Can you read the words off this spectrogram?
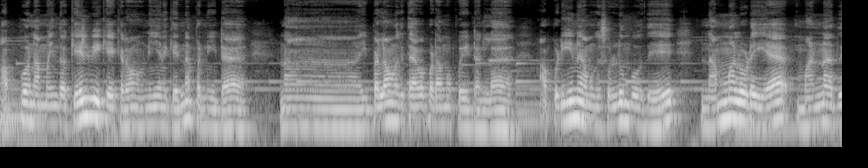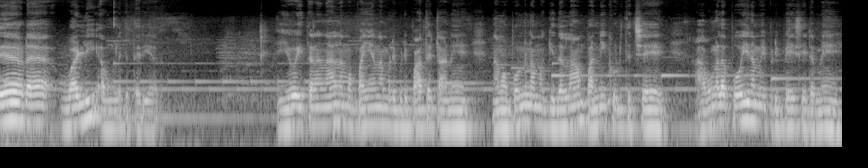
அப்போ நம்ம இந்த கேள்வி கேட்குறோம் நீ எனக்கு என்ன பண்ணிட்ட? நான் இப்போல்லாம் உனக்கு தேவைப்படாமல் போயிட்டேன்ல? அப்படின்னு அவங்க சொல்லும்போது நம்மளுடைய மனதோட வழி அவங்களுக்கு தெரியாது. ஐயோ இத்தனை நாள் நம்ம பையன் நம்மளை இப்படி பார்த்துட்டானே நம்ம பொண்ணு நமக்கு இதெல்லாம் பண்ணி கொடுத்துச்சே அவங்கள போய் நம்ம இப்படி பேசிட்டோமே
